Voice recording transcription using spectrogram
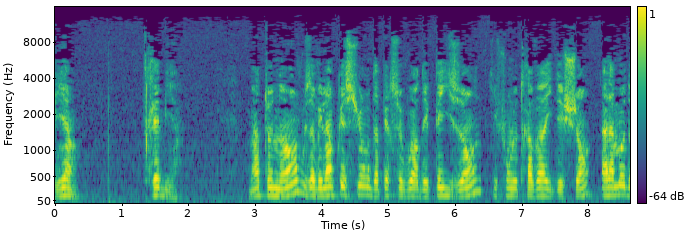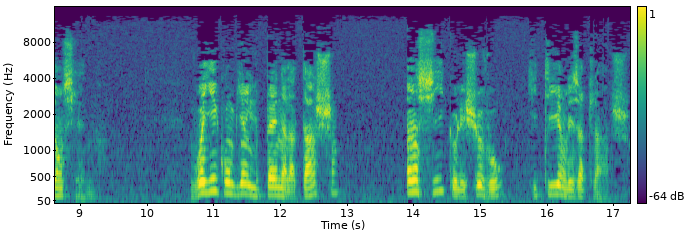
Bien, très bien. Maintenant, vous avez l'impression d'apercevoir des paysans qui font le travail des champs à la mode ancienne. Voyez combien ils peinent à la tâche, ainsi que les chevaux qui tirent les attelages.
